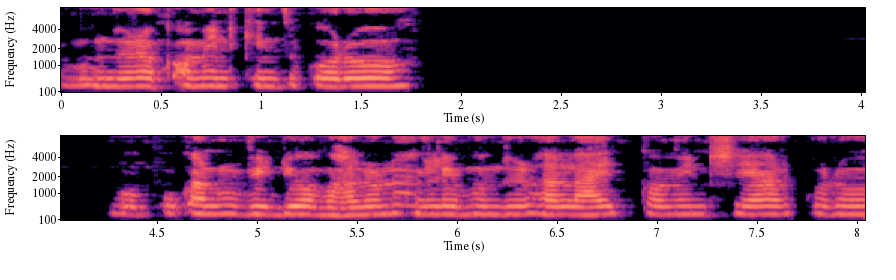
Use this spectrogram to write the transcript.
বন্ধুরা কমেন্ট কিন্তু করো। গপু ভিডিও ভালো লাগলে বন্ধুরা লাইক কমেন্ট শেয়ার করো।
